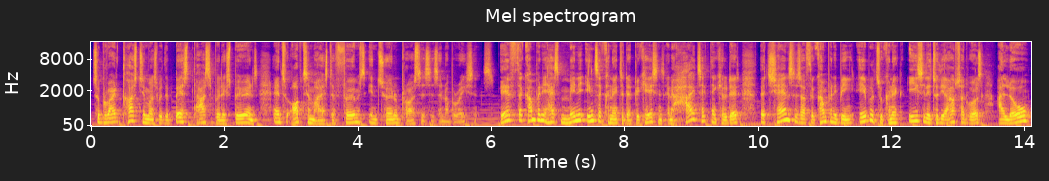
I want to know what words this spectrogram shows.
to provide customers with the best possible experience and to optimize the firm's internal processes and operations. If the company has many interconnected applications and a high technical debt, the chances of the company being able to connect easily to the outside world are low,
